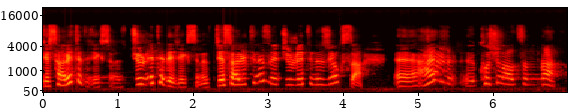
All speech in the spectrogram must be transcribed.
cesaret edeceksiniz, cüret edeceksiniz. Cesaretiniz ve cüretiniz yoksa e, her koşul altında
